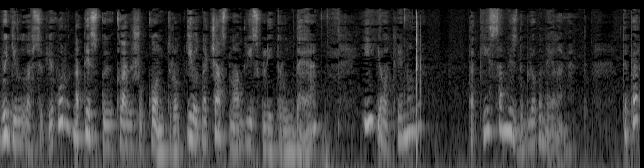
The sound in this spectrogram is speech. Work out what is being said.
виділила всю фігуру, натискую клавішу Ctrl і одночасно англійську літеру D, і я отримала такий самий здубльований елемент. Тепер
